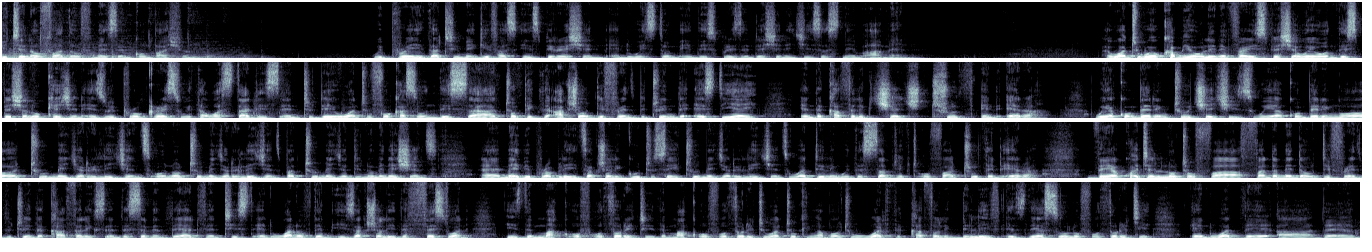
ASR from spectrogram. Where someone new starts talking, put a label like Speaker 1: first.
Speaker 1: Eternal Father of mercy and compassion, we pray that you may give us inspiration and wisdom in this presentation in Jesus' name. Amen. I want to welcome you all in a very special way on this special occasion as we progress with our studies. And today we want to focus on this uh, topic the actual difference between the SDA and the Catholic Church, truth and error. We are comparing two churches. We are comparing uh, two major religions, or not two major religions, but two major denominations. Uh, maybe probably it's actually good to say two major religions. We're dealing with the subject of uh, truth and error. There are quite a lot of uh, fundamental difference between the Catholics and the Seventh-day Adventists, and one of them is actually the first one is the mark of authority. The mark of authority. We're talking about what the Catholic believe is their sole of authority, and what the uh, the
